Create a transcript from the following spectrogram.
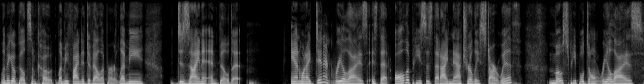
Let me go build some code. Let me find a developer. Let me design it and build it. And what I didn't realize is that all the pieces that I naturally start with, most people don't realize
